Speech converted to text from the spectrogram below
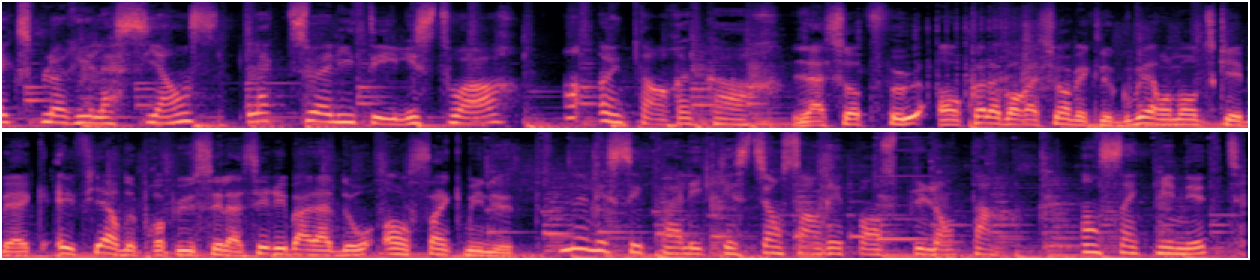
Explorez la science, l'actualité et l'histoire en un temps record. La Feu, en collaboration avec le gouvernement du Québec, est fière de propulser la série Balado en cinq minutes. Ne laissez pas les questions sans réponse plus longtemps. En cinq minutes,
